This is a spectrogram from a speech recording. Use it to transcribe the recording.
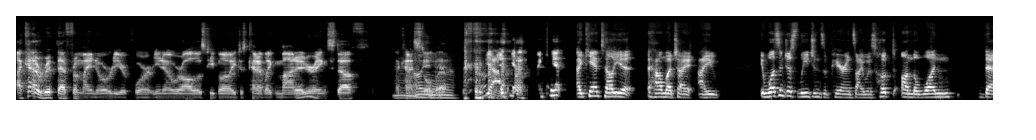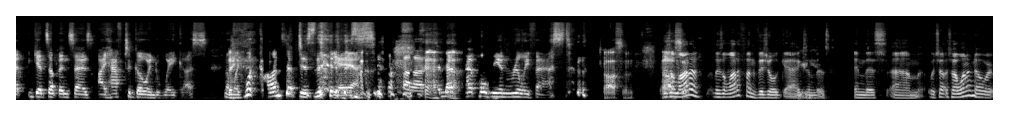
I kind of ripped that from Minority Report. You know, where all those people are like just kind of like monitoring stuff. I kind of Oh, stole yeah, that. yeah. yeah, I can't, I can't I can't tell you how much I I it wasn't just Legion's appearance. I was hooked on the one that gets up and says, "I have to go and wake us." And I'm like, "What concept is this?" Yeah, uh, and that that pulled me in really fast. Awesome. There's awesome. a lot of there's a lot of fun visual gags in this in this um which I- so I want to know where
